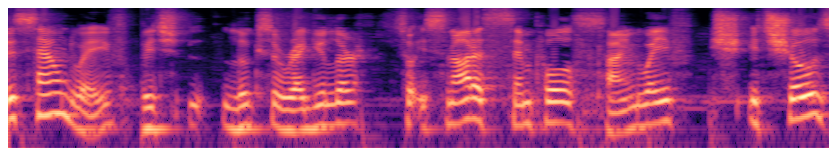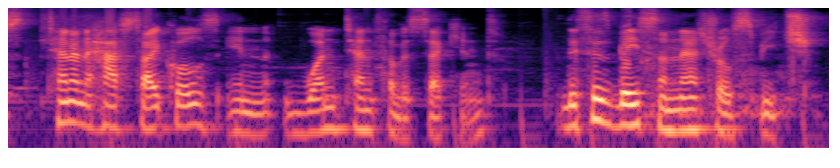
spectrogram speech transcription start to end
This sound wave, which looks irregular, so it's not a simple sine wave. It shows 10 and a half cycles in one tenth of a second. This is based on natural speech.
